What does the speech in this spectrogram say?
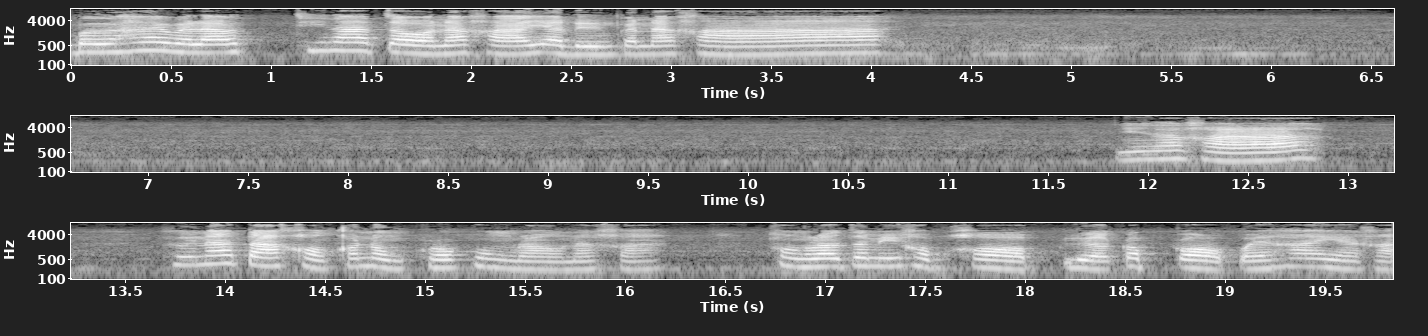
เบอร์ให้ไว้แล้วที่หน้าจอนะคะ อย่าลืมกันนะคะนี่นะคะ คือหน้าตาของขนมครกของเรานะคะ ของเราจะมีขอบขอบเหลือกรอบไว้ให้อะค่ะ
